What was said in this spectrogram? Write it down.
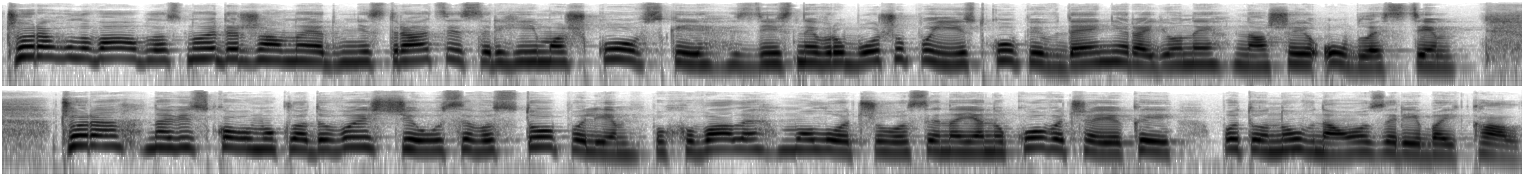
Вчора голова обласної державної адміністрації Сергій Машковський здійснив робочу поїздку у південні райони нашої області. Вчора на військовому кладовищі у Севастополі поховали молодшого сина Януковича, який потонув на озері Байкал.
